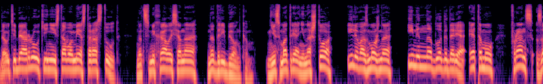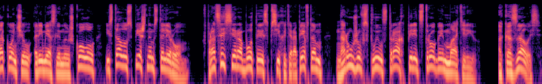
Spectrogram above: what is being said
«Да у тебя руки не из того места растут», — надсмехалась она над ребенком. Несмотря ни на что, или, возможно, именно благодаря этому, Франц закончил ремесленную школу и стал успешным столяром. В процессе работы с психотерапевтом наружу всплыл страх перед строгой матерью. Оказалось,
